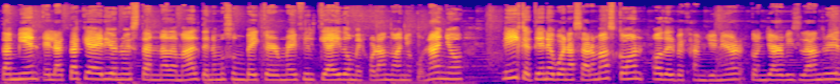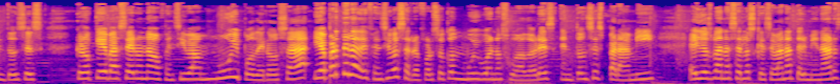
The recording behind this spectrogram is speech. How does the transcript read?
También el ataque aéreo no está nada mal. Tenemos un Baker Mayfield que ha ido mejorando año con año y que tiene buenas armas con Odell Beckham Jr., con Jarvis Landry. Entonces creo que va a ser una ofensiva muy poderosa. Y aparte la defensiva se reforzó con muy buenos jugadores. Entonces para mí ellos van a ser los que se van a terminar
